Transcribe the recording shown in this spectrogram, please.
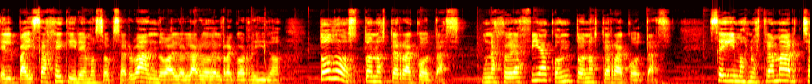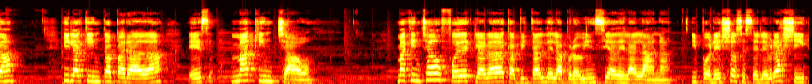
el paisaje que iremos observando a lo largo del recorrido. Todos tonos terracotas, una geografía con tonos terracotas. Seguimos nuestra marcha y la quinta parada es Maquinchao. Maquinchao fue declarada capital de la provincia de La Lana y por ello se celebra allí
